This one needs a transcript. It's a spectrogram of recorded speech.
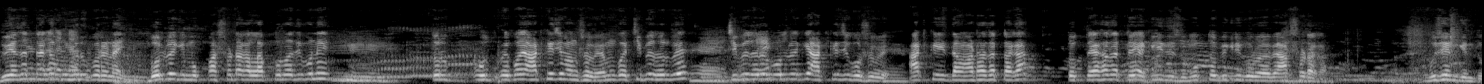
দুই হাজার টাকা মুখের উপরে নাই? বলবে কি মুখ পাঁচশো টাকা লাভ করবা দিব নি? তোর কয় আট কেজি মাংস হবে এমন কয় চিপে ধরবে? চিপে ধরে বলবে কি আট কেজি গোস হবে আট কেজির দাম আট হাজার টাকা তোর তো এক হাজার টাকা কি দিছো মুখ তো বিক্রি করবে হবে আটশো টাকা। বুঝেন কিন্তু।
